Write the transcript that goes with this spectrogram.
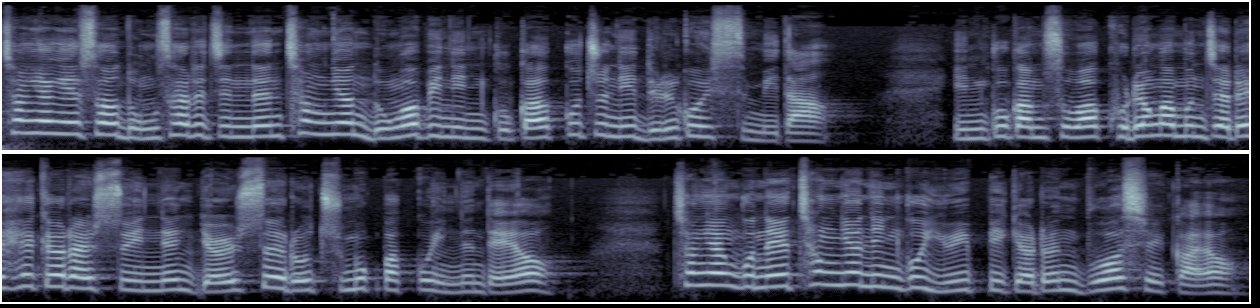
청양에서 농사를 짓는 청년 농업인 인구가 꾸준히 늘고 있습니다. 인구 감소와 고령화 문제를 해결할 수 있는 열쇠로 주목받고 있는데요. 청양군의 청년 인구 유입 비결은 무엇일까요?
